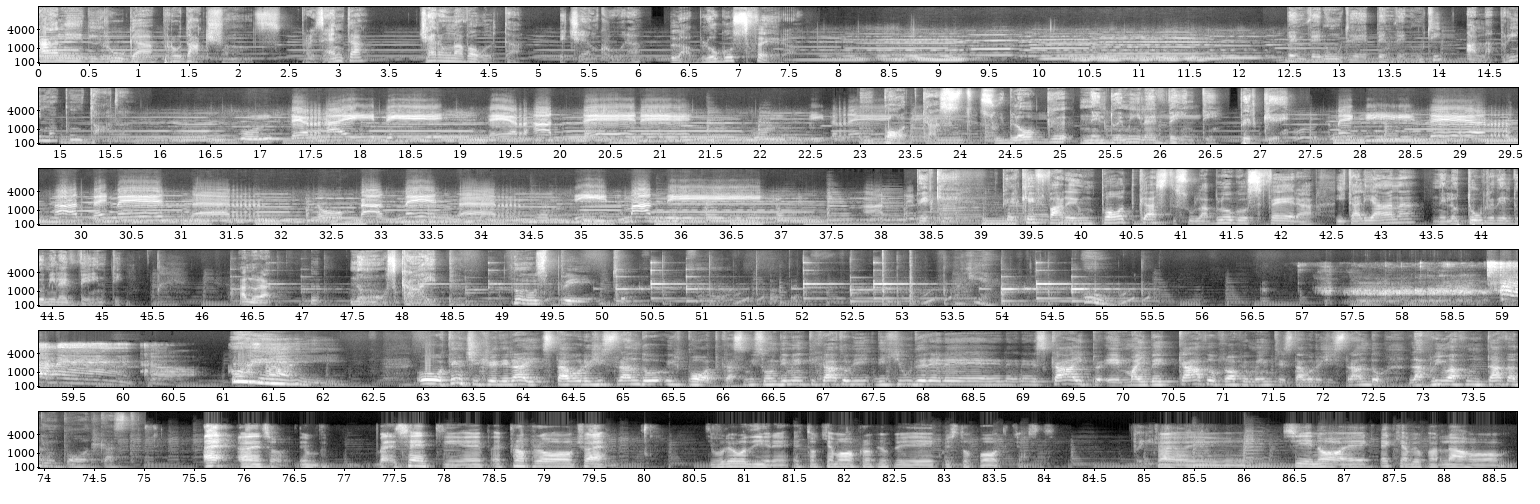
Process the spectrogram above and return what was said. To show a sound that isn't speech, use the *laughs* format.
Cane di Ruga Productions presenta C'era una volta e c'è ancora La blogosfera. Benvenute e benvenuti alla prima puntata. Und der Haifisch, der hat Podcast sui blog nel 2020. Perché? Und Mackie, der hat ein Messer, doch das Messer sieht man dem Perché? Perché fare un podcast sulla blogosfera italiana nell'ottobre del 2020? Allora, no, Skype, non ho spento. Ma chi è? Uh, ui! Oh, te non ci crederai, stavo registrando il podcast, mi sono dimenticato di, di chiudere le, le- le Skype e mai beccato proprio mentre stavo registrando la prima puntata di un podcast. Eh, eh, insomma, eh, beh, senti, è, è proprio, cioè, ti volevo dire, e ti chiamavo proprio per questo podcast. Cioè, eh, sì, no, è, è che avevo parlato,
